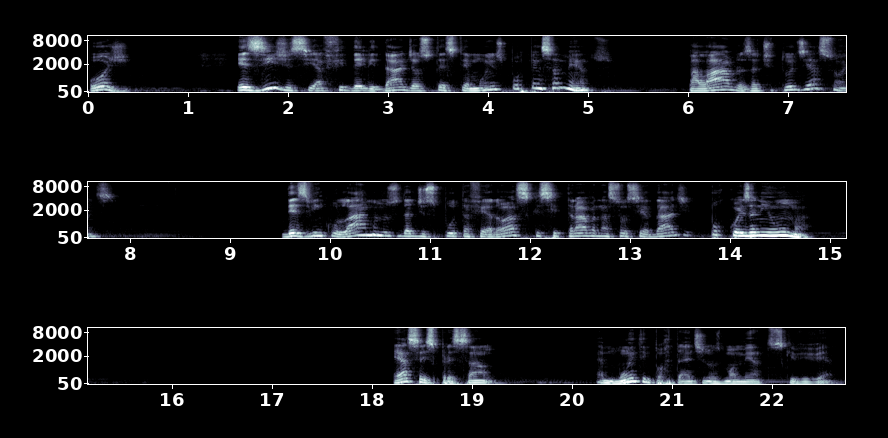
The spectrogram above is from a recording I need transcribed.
Hoje, exige-se a fidelidade aos testemunhos por pensamentos, palavras, atitudes e ações. Desvincularmos-nos da disputa feroz que se trava na sociedade por coisa nenhuma. Essa expressão é muito importante nos momentos que vivemos.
